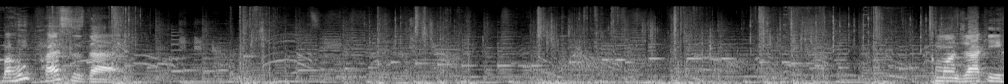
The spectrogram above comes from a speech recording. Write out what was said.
But who presses that? Come on, Jacqui.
